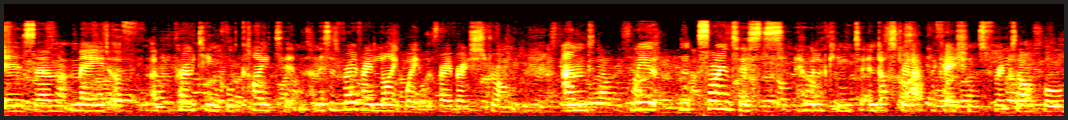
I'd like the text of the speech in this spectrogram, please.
is um, made of a protein called chitin, and this is very, very lightweight but very, very strong. And we scientists who are looking to industrial applications, for example,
